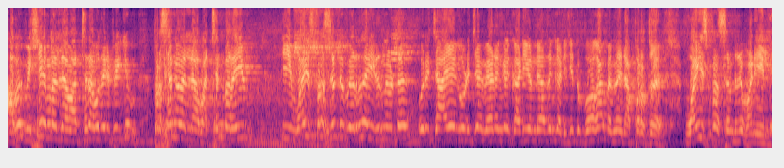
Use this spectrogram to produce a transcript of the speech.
അവ വിഷയങ്ങളെല്ലാം അച്ഛൻ അവതരിപ്പിക്കും. പ്രസംഗമെല്ലാം അച്ഛൻ പറയും. ഈ വൈസ് പ്രസിഡന്റ് വെറുതെ ഇരുന്നിട്ട് ഒരു ചായ കുടിച്ച് വേണമെങ്കിൽ കടിയുണ്ട് അതും കടിച്ചിട്ട് പോകാം എന്നതിനപ്പുറത്ത് വൈസ് പ്രസിഡന്റിന് പണിയില്ല.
